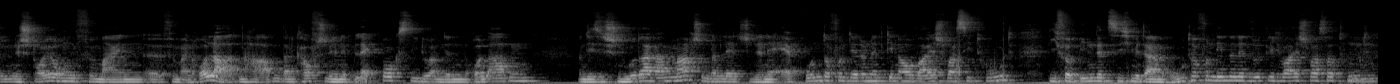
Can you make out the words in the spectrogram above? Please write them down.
eine Steuerung für, mein, äh, für meinen Rollladen haben, dann kaufst du dir eine Blackbox, die du an den Rollladen, an diese Schnur daran machst und dann lädst du dir eine App runter, von der du nicht genau weißt, was sie tut. Die verbindet sich mit deinem Router, von dem du nicht wirklich weißt, was er tut. Mhm.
